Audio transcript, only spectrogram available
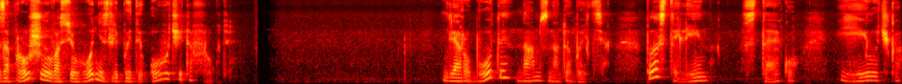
запрошую вас сьогодні зліпити овочі та фрукти. Для роботи нам знадобиться пластилін, стеко, гілочка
